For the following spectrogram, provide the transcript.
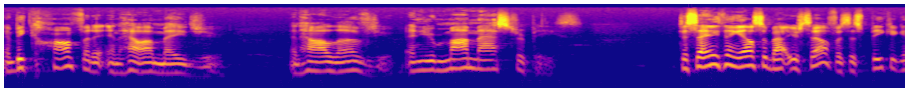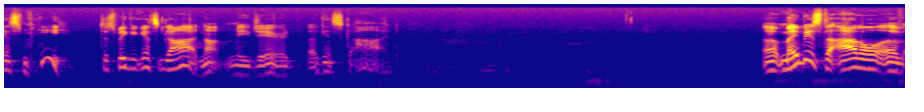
and be confident in how I made you and how I loved you. And you're my masterpiece. To say anything else about yourself is to speak against me, to speak against God, not me, Jared, against God. Uh, maybe it's the idol of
